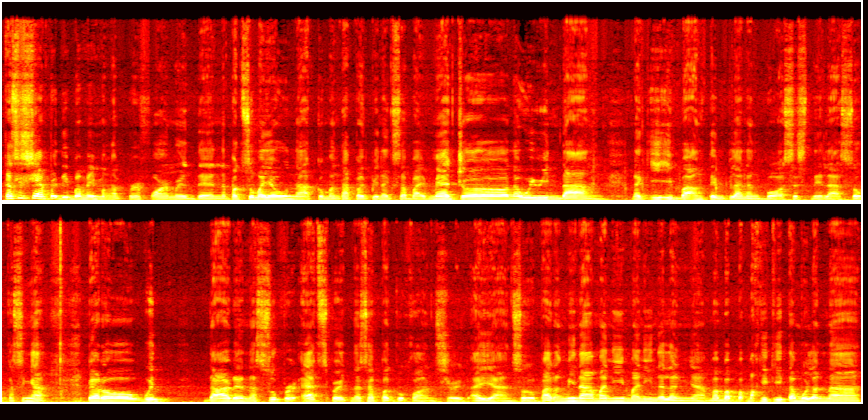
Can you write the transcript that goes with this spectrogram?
kasi syempre, di ba, may mga performer din na pag sumayaw na at kumanta, pag pinagsabay, medyo nawiwindang. Nag-iiba ang timpla ng boses nila. So, kasi nga, pero with Darren na super expert na sa pagko-concert. Ayan. So, parang minamani-mani na lang niya. Mababa, makikita mo lang na,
